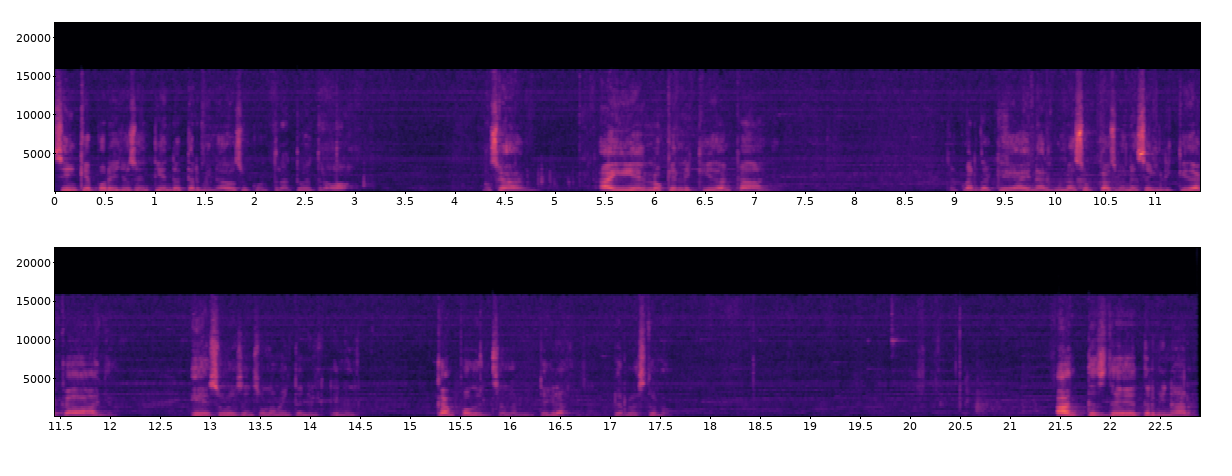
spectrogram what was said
sin que por ello se entienda terminado su contrato de trabajo. O sea, ahí es lo que liquidan cada año. ¿Se acuerda? Que en algunas ocasiones se liquida cada año. Eso es solamente en el, en el campo del salario integral, de resto no. Antes de terminar,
